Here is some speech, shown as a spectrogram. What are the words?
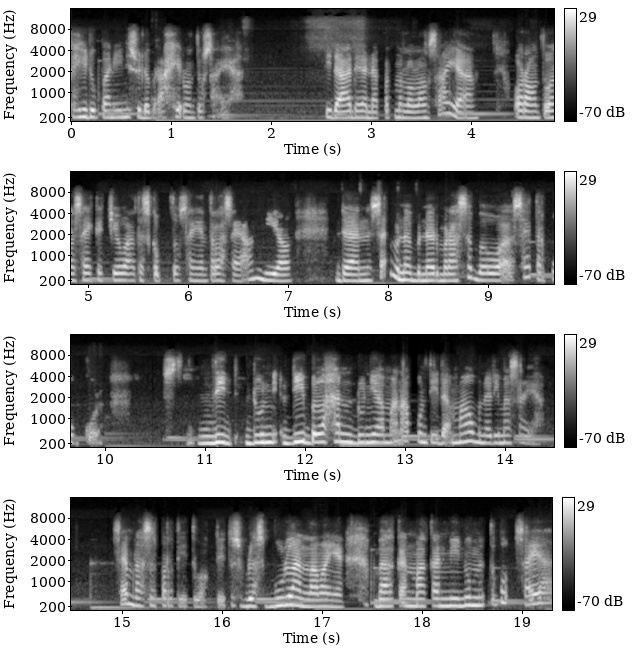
kehidupan ini sudah berakhir untuk saya tidak ada yang dapat menolong saya. Orang tua saya kecewa atas keputusan yang telah saya ambil dan saya benar-benar merasa bahwa saya terpukul. Di, dunia, di belahan dunia mana pun tidak mau menerima saya. Saya merasa seperti itu waktu itu 11 bulan lamanya. Bahkan makan minum itu saya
